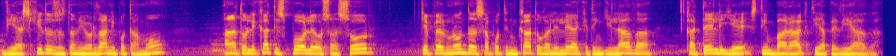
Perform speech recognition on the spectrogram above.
διασχίδωσε τον Ιορδάνη ποταμό, ανατολικά της πόλεως Ασόρ και περνώντας από την κάτω Γαλιλαία και την Κοιλάδα κατέληγε στην παράκτια πεδιάδα.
